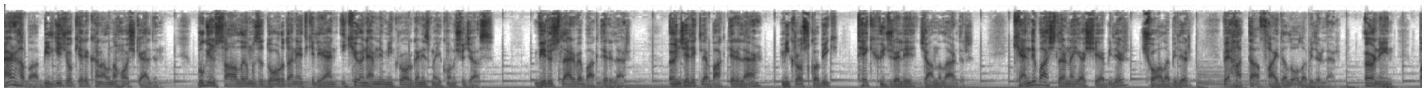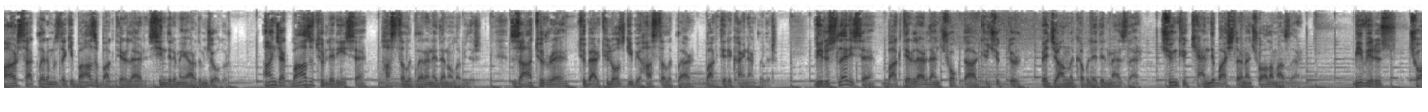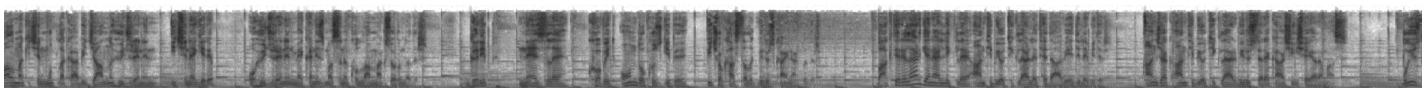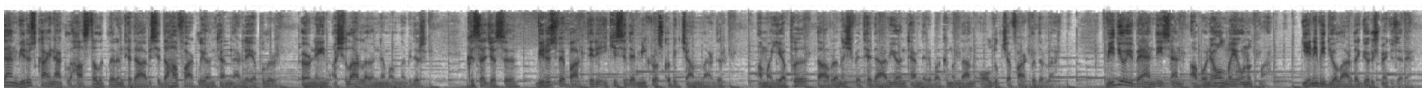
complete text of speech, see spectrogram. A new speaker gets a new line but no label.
Merhaba, Bilgi Jokeri kanalına hoş geldin. Bugün sağlığımızı doğrudan etkileyen iki önemli mikroorganizmayı konuşacağız. Virüsler ve bakteriler. Öncelikle bakteriler, mikroskobik, tek hücreli canlılardır. Kendi başlarına yaşayabilir, çoğalabilir ve hatta faydalı olabilirler. Örneğin, bağırsaklarımızdaki bazı bakteriler sindirime yardımcı olur. Ancak bazı türleri ise hastalıklara neden olabilir. Zatürre, tüberküloz gibi hastalıklar bakteri kaynaklıdır. Virüsler ise bakterilerden çok daha küçüktür ve canlı kabul edilmezler. Çünkü kendi başlarına çoğalamazlar. Bir virüs çoğalmak için mutlaka bir canlı hücrenin içine girip o hücrenin mekanizmasını kullanmak zorundadır. Grip, nezle, COVID-19 gibi birçok hastalık virüs kaynaklıdır. Bakteriler genellikle antibiyotiklerle tedavi edilebilir. Ancak antibiyotikler virüslere karşı işe yaramaz. Bu yüzden virüs kaynaklı hastalıkların tedavisi daha farklı yöntemlerle yapılır, örneğin aşılarla önlem alınabilir. Kısacası virüs ve bakteri ikisi de mikroskobik canlılardır ama yapı, davranış ve tedavi yöntemleri bakımından oldukça farklıdırlar. Videoyu beğendiysen abone olmayı unutma. Yeni videolarda görüşmek üzere.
